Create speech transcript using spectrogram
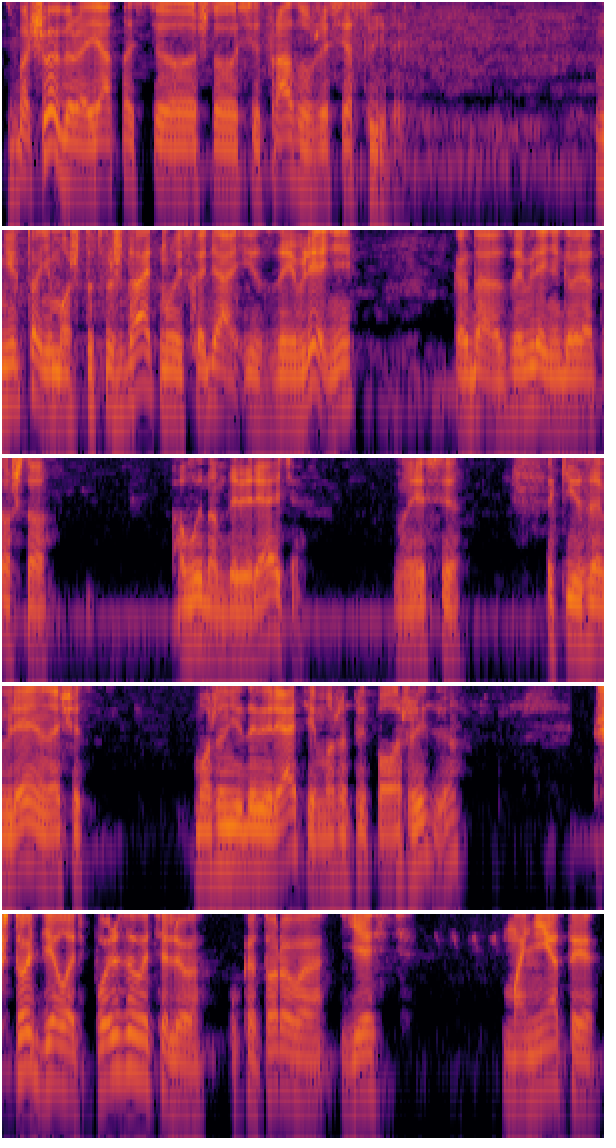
с большой вероятностью, что сид-фразы уже все слиты. Никто не может утверждать, но исходя из заявлений, когда заявления говорят то, что «а вы нам доверяете?», ну, если такие заявления, значит, можно не доверять и можно предположить, да? Что делать пользователю, у которого есть монеты,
